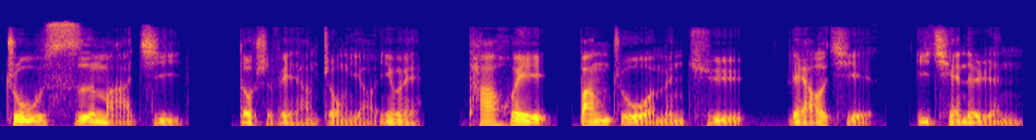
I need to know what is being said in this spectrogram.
蛛丝马迹都是非常重要，因为它会帮助我们去了解以前的人，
